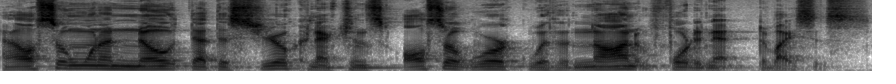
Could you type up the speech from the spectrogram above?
I also want to note that the serial connections also work with non-Fortinet devices.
